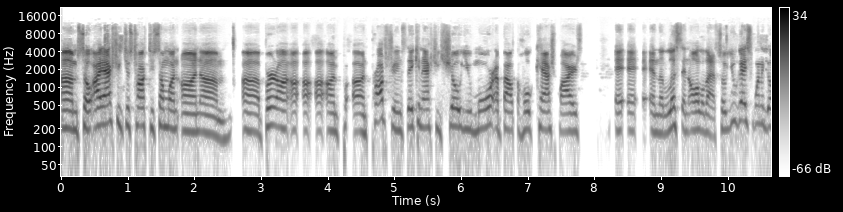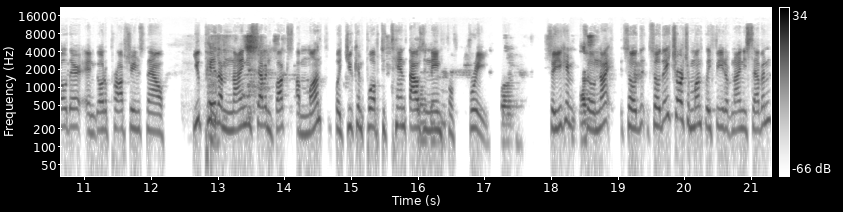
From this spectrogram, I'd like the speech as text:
Um, so I actually just talked to someone on um uh Bert on uh, uh, on on PropStreams. They can actually show you more about the whole cash buyers and, and the list and all of that. So you guys want to go there and go to PropStreams now. You pay them 97 bucks a month, but you can pull up to 10,000 names for free. So you can so That's- ni- so th- so they charge a monthly fee of 97,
